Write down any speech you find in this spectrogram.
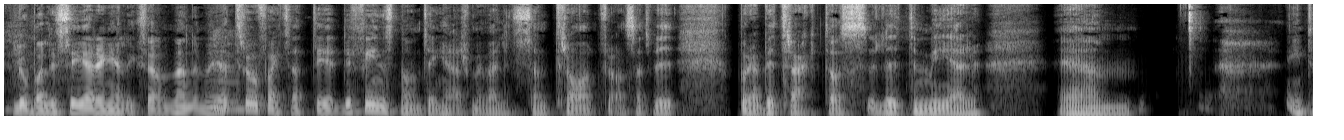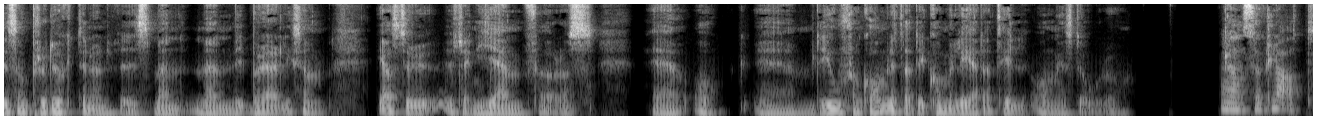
globaliseringen liksom. Men, men jag tror faktiskt att det, det finns någonting här som är väldigt centralt för oss. Att vi börjar betrakta oss lite mer ehm, inte som produkter nödvändigtvis, men, men vi börjar liksom i allt större utsträckning jämföra oss. Eh, och eh, det är ofrånkomligt att det kommer leda till ångest och oro. Ja, såklart.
